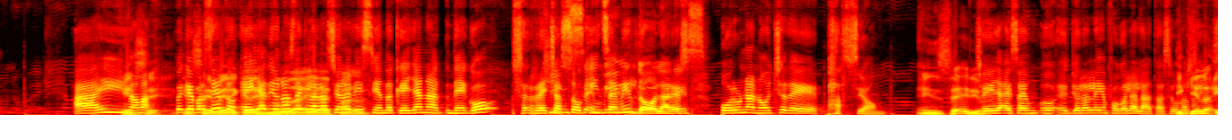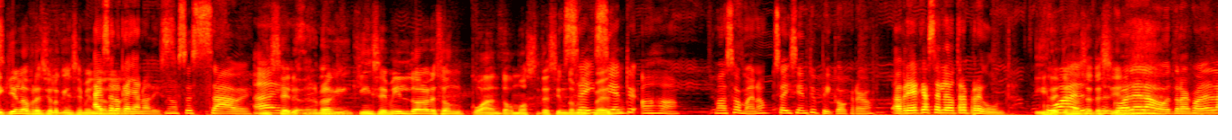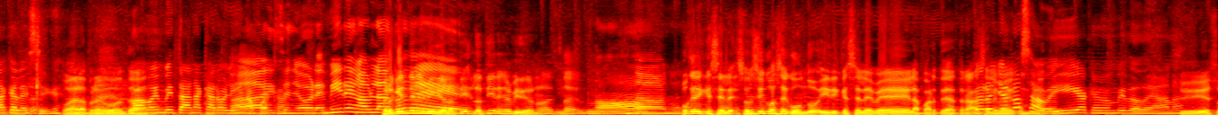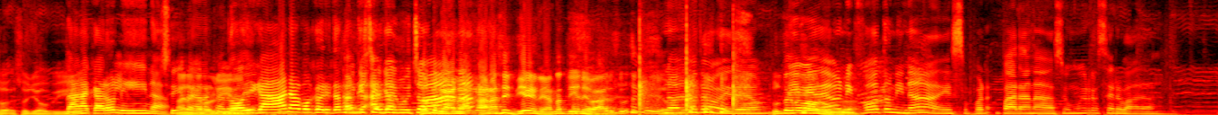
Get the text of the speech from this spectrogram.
Ay, Que mamá. se- Porque que por cierto, que ella dio unas de declaraciones diciendo que ella negó, se rechazó 15 15 mil dólares. por una noche de pasión. ¿En serio? Sí, ella- esa es un- eh, yo lo leí en Fuego de la Lata hace ¿Y unos quién, lo- días. ¿Y quién le ofreció los 15 mil Ah, dólares? eso es lo que ella no dice. No se sabe. ¿En Ay, serio? señor. ¿Pero que 15 mil dólares son cuánto? ¿Como 700 mil pesos? 600, ajá. Más o menos. 600 y pico, creo. Habría que hacerle otra pregunta. Y rechazó ¿Cuál? 700. ¿Cuál es la otra? ¿Cuál es la que le sigue? ¿Cuál es la pregunta? Vamos a invitar a Ana Carolina Ay, para acá. señores, miren, hablando ¿Pero quién tiene el de- video? ¿Lo, ti- lo tiene en el video, no? ¿No? No. No, no, Porque de que se le- son 5 segundos y de que se le ve la parte de atrás. se Pero le yo ve no completo. sabía que había un video de Ana. Sí, eso, eso yo vi. Ana Carolina. Sí, Ana de Ana Carolina. No diga Ana, porque ahorita están Aquí- aquí diciendo. hay mucho No, porque Ana. Ana, Ana sí tiene, Ana tiene varios. ¿Tú tienes video? No, yo no tengo video. ¿Tú no te ni video, nunca? ni foto, ni nada de eso. Para, para nada, soy muy reservada.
